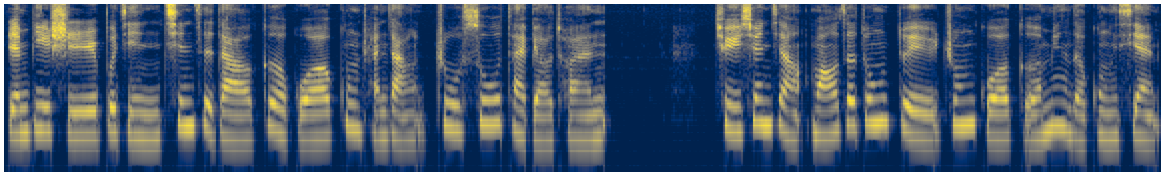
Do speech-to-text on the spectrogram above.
任弼时不仅亲自到各国共产党驻苏代表团去宣讲毛泽东对中国革命的贡献，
